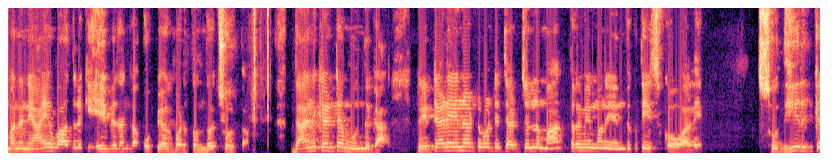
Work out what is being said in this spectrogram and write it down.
మన న్యాయవాదులకి ఏ విధంగా ఉపయోగపడుతుందో చూద్దాం. దానికంటే ముందుగా రిటైర్డ్ అయినటువంటి జడ్జిలను మాత్రమే మనం ఎందుకు తీసుకోవాలి? సుదీర్ఘ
